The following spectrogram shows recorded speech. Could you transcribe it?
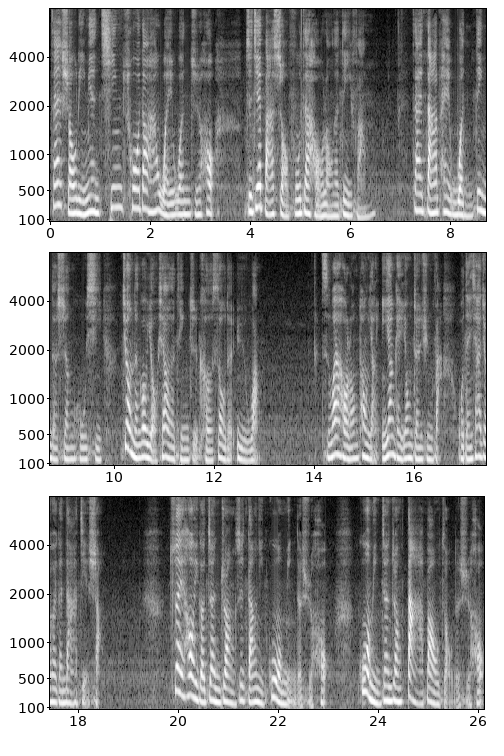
在手里面轻搓到它微温之后，直接把手敷在喉咙的地方，再搭配稳定的深呼吸。就能够有效的停止咳嗽的欲望。此外，喉咙痛痒一样可以用真熏法，我等一下就会跟大家介绍。最后一个症状是，当你过敏的时候，过敏症状大暴走的时候，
